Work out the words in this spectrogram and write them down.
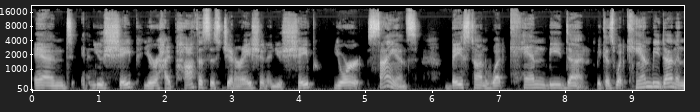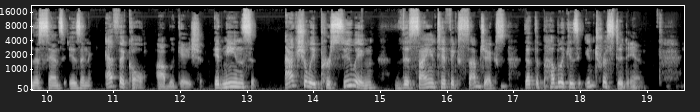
And, and you shape your hypothesis generation and you shape your science based on what can be done. Because what can be done in this sense is an ethical obligation. It means actually pursuing the scientific subjects that the public is interested in.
